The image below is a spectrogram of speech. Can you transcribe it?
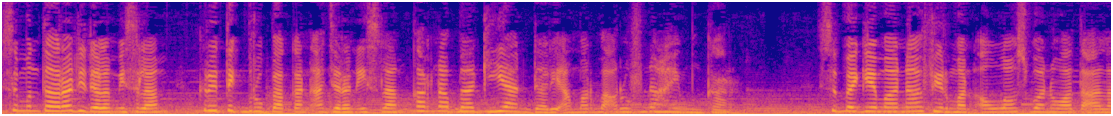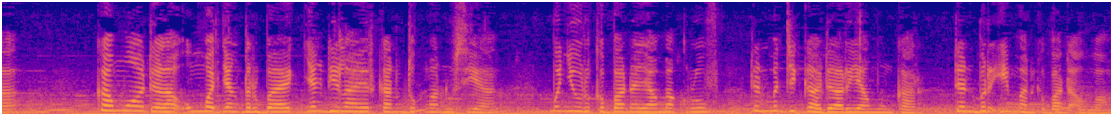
Sementara di dalam Islam, kritik merupakan ajaran Islam karena bagian dari amar ma'ruf nahi mungkar. Sebagaimana firman Allah Subhanahu wa taala, "Kamu adalah umat yang terbaik yang dilahirkan untuk manusia, menyuruh kepada yang makruf dan mencegah dari yang mungkar dan beriman kepada Allah."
